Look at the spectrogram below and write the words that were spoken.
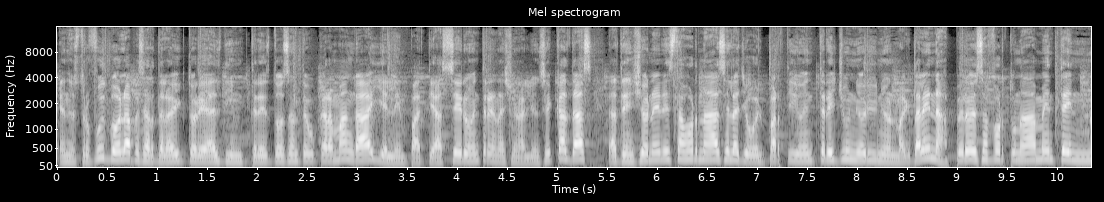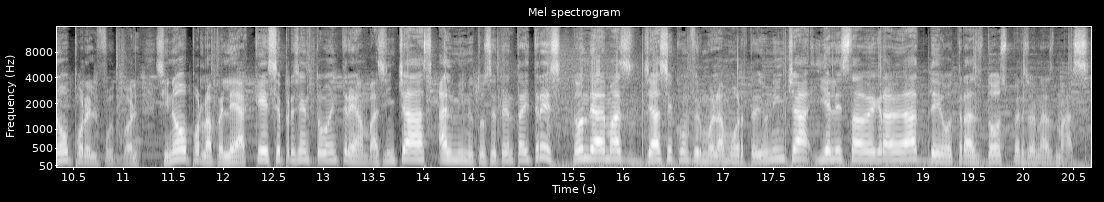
En nuestro fútbol, a pesar de la victoria del Team 3-2 ante Bucaramanga y el empate a 0 entre Nacional y Once Caldas, la atención en esta jornada se la llevó el partido entre Junior y Unión Magdalena, pero desafortunadamente no por el fútbol, sino por la pelea que se presentó entre ambas hinchadas al minuto 73, donde además ya se confirmó la muerte de un hincha y el estado de gravedad de otras dos personas más.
